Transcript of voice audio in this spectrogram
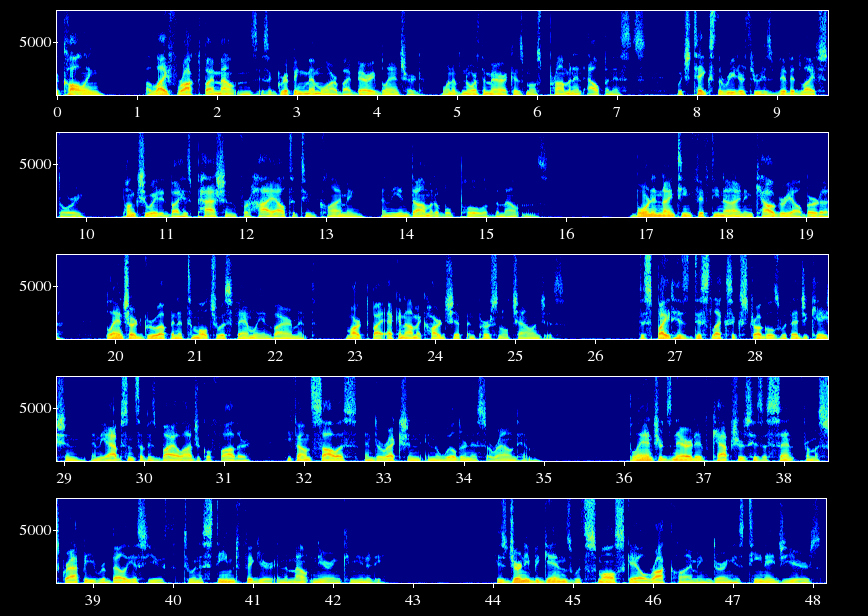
The Calling, A Life Rocked by Mountains is a gripping memoir by Barry Blanchard, one of North America's most prominent alpinists, which takes the reader through his vivid life story, punctuated by his passion for high altitude climbing and the indomitable pull of the mountains. Born in 1959 in Calgary, Alberta, Blanchard grew up in a tumultuous family environment, marked by economic hardship and personal challenges. Despite his dyslexic struggles with education and the absence of his biological father, he found solace and direction in the wilderness around him. Blanchard's narrative captures his ascent from a scrappy, rebellious youth to an esteemed figure in the mountaineering community. His journey begins with small scale rock climbing during his teenage years,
